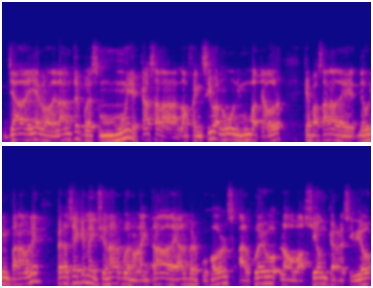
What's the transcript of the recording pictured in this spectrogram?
Ya de ahí en adelante, pues muy escasa la, la ofensiva, no hubo ningún bateador que pasara de, un imparable. Pero sí hay que mencionar, bueno, la entrada de Albert Pujols al juego, la ovación que recibió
